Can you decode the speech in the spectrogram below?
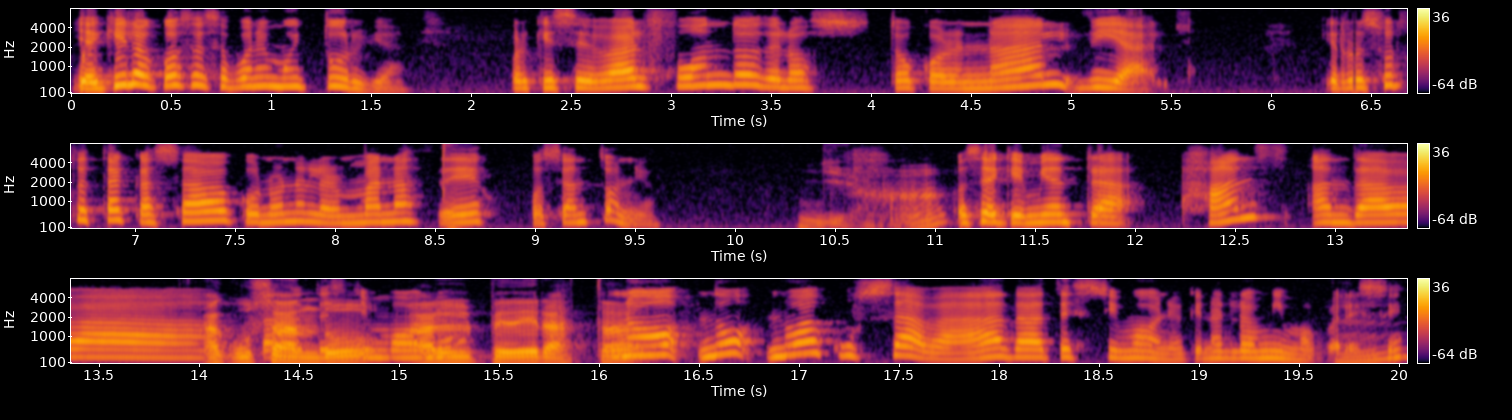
Y aquí la cosa se pone muy turbia, porque se va al fondo de los Tocornal Vial, y resulta estar casado con una de las hermanas de José Antonio. Ya. O sea que mientras Hans andaba acusando al pederasta. No, no, no acusaba, ¿ah? daba testimonio, que no es lo mismo, parece.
